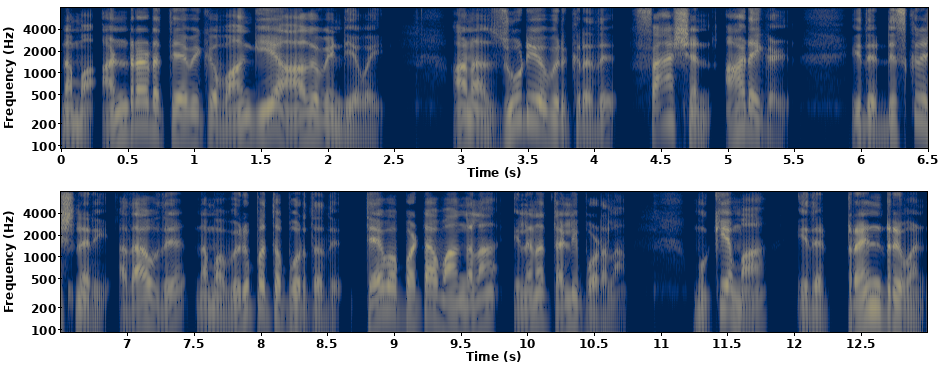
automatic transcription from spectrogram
நம்ம அன்றாட தேவைக்கு வாங்கியே ஆக வேண்டியவை. ஆனா ஜூடியோ விற்கிறது ஃபேஷன் ஆடைகள். இது டிஸ்கிரிஷனரி அதாவது நம்ம விருப்பத்தை பொறுத்தது. தேவைப்பட்டா வாங்கலாம் இல்லைன்னா தள்ளி போடலாம். முக்கியமா இது ட்ரெண்ட் ட்ரிவன்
